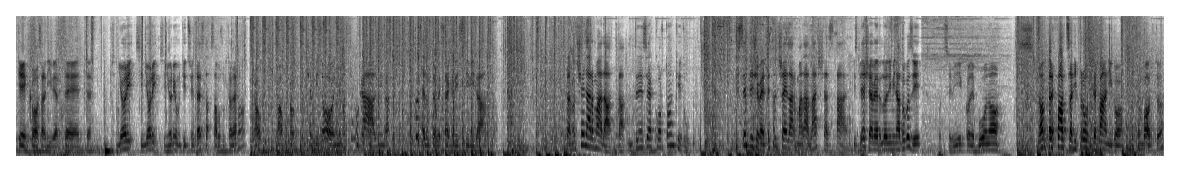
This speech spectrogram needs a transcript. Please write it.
Che cosa divertente. Signori, signori, signori, un tizio in testa. Stavo sul telefono. Ciao, ciao, ciao. Non c'è bisogno, ma stiamo calmi. Ma cos'è tutta questa aggressività? Cioè, non c'è l'arma adatta. Te ne sei accorto anche tu. Semplicemente non c'è l'arma adatta. Lascia stare. Mi spiace averlo eliminato così. Forse piccole, buono. Non per forza di fronte, panico. Questo è un bot?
